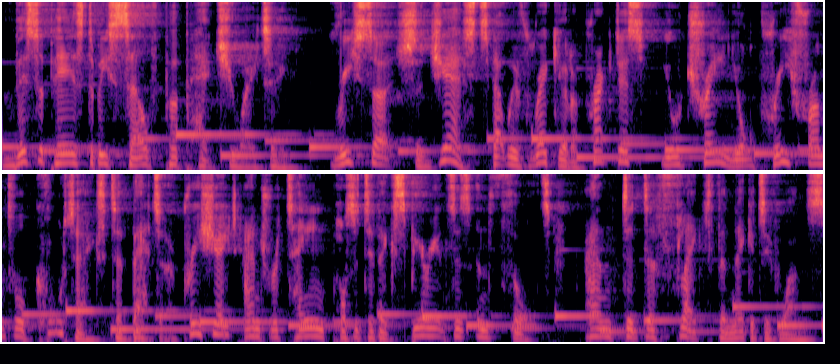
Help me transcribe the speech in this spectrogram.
This appears to be self perpetuating, Research suggests that with regular practice, you'll train your prefrontal cortex to better appreciate and retain positive experiences and thoughts, and to deflect the negative ones.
